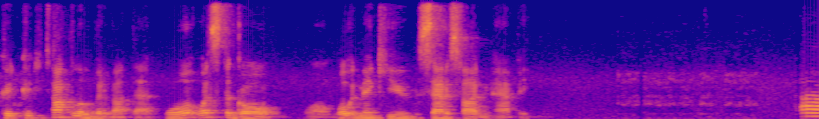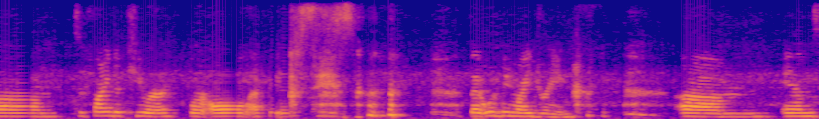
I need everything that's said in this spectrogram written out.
Could, could you talk a little bit about that? Well, what's the goal? Well, what would make you satisfied and happy? Um, to find a cure for all epilepsies. that would be my dream. um, and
